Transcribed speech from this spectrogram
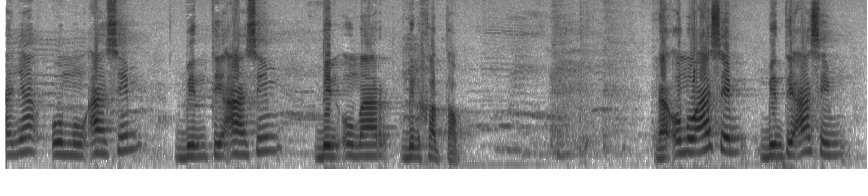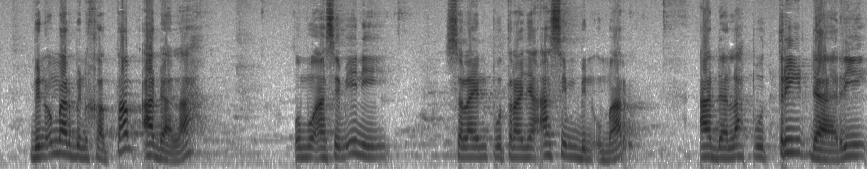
namanya Ummu Asim binti Asim bin Umar bin Khattab. Nah, Ummu Asim binti Asim bin Umar bin Khattab adalah Ummu Asim ini selain putranya Asim bin Umar adalah putri dari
